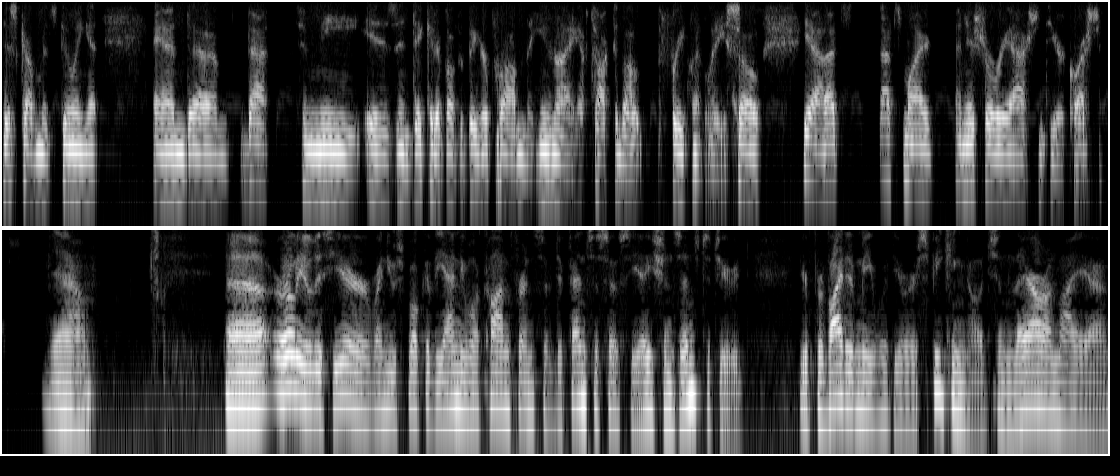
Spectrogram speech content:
this government's doing it, and um, that to me is indicative of a bigger problem that you and I have talked about frequently. So, yeah, that's that's my initial reaction to your question. Yeah. Uh, earlier this year, when you spoke at the annual conference of Defense Associations Institute, you provided me with your speaking notes, and they are on my uh,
